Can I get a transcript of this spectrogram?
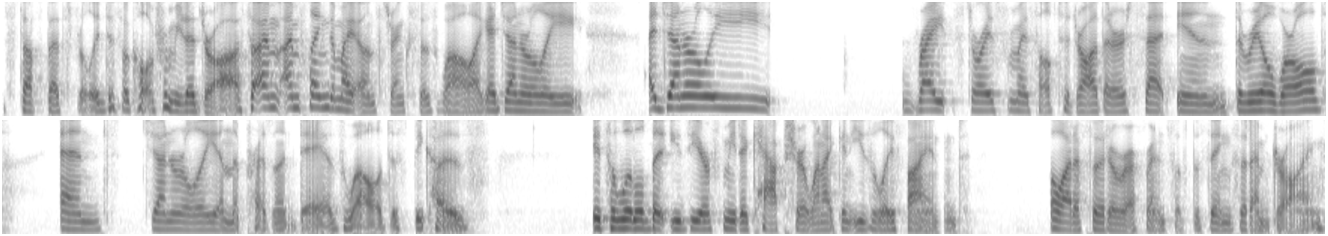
stuff that's really difficult for me to draw. So I'm I'm playing to my own strengths as well. Like I generally I generally write stories for myself to draw that are set in the real world and generally in the present day as well just because it's a little bit easier for me to capture when I can easily find a lot of photo reference of the things that I'm drawing.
